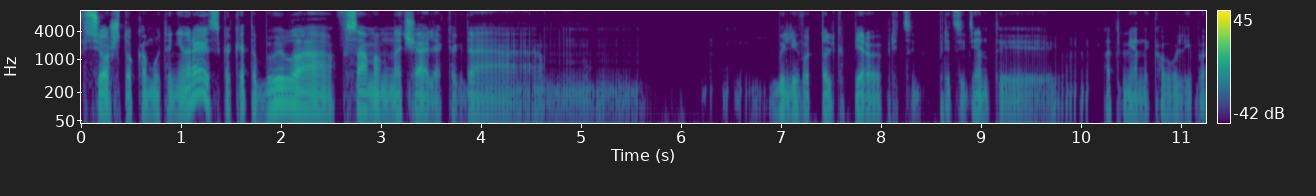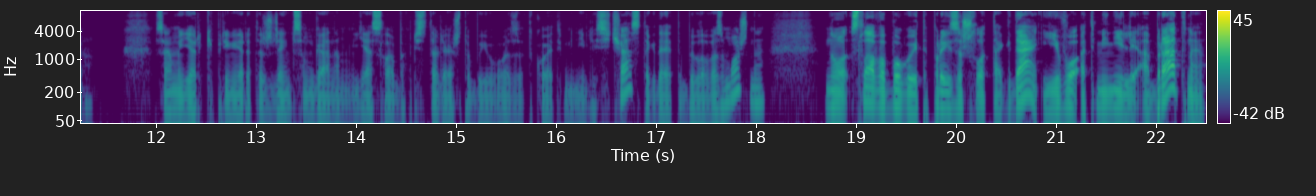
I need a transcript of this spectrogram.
все, что кому-то не нравится, как это было в самом начале, когда были вот только первые прецеденты отмены кого-либо. Самый яркий пример это с Джеймсом Ганом. Я слабо представляю, чтобы его за такое отменили сейчас. Тогда это было возможно. Но, слава богу, это произошло тогда, и его отменили обратно,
